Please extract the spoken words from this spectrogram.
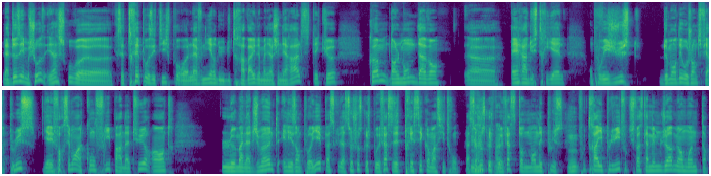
La deuxième chose, et là, je trouve euh, que c'est très positif pour euh, l'avenir du, du travail de manière générale, c'était que, comme dans le monde d'avant, euh, ère industrielle, on pouvait juste demander aux gens de faire plus, il y avait forcément un conflit par nature entre le management et les employés parce que la seule chose que je pouvais faire, c'était de presser comme un citron. La seule Ouais, chose que je pouvais ouais. faire, c'est d'en demander plus. Mm. faut que tu travailles plus vite, faut que tu fasses la même job, mais en moins de temps.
